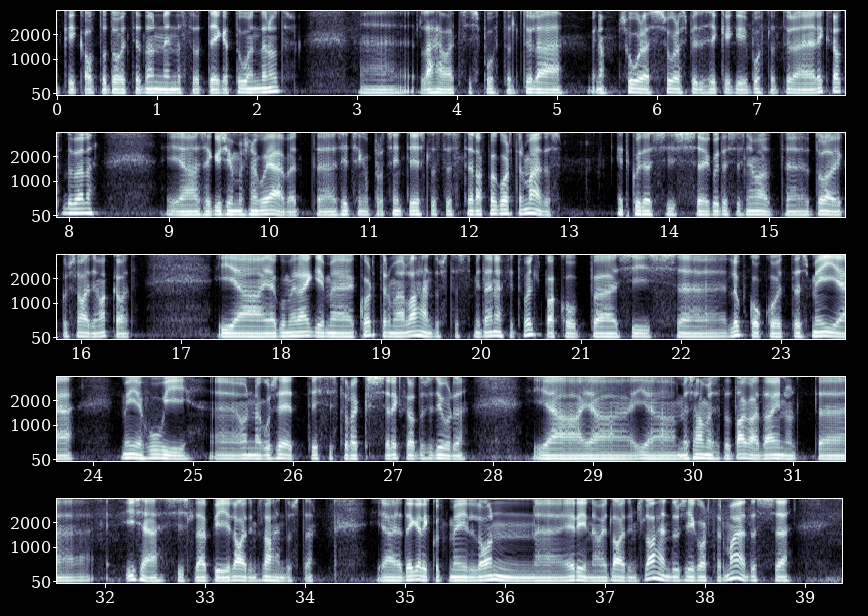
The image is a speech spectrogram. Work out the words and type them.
kõik autotootjad on enda strateegiat uuendanud äh,, lähevad siis puhtalt üle või noh, suures, suures pildis ikkagi puhtalt üle elektriautode peale ja see küsimus nagu jääb et, et äh, seitsekümmend protsenti eestlastest elab ka kortermajades. et kuidas siis, kuidas siis nemad äh, tulevikus laadima hakkavad. ja, ja kui me räägime kortermaja lahendustest, mida Enefit Volt pakub, äh, siis lõppkokkuvõttes meie, meie huvi on nagu see, et Eestis tuleks elektriautosid juurde ja, ja, ja me saame seda tagada ainult äh, ise siis läbi laadimislahenduste. Ja, ja tegelikult meil on äh, erinevaid laadimislahendusi kortermajadesse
